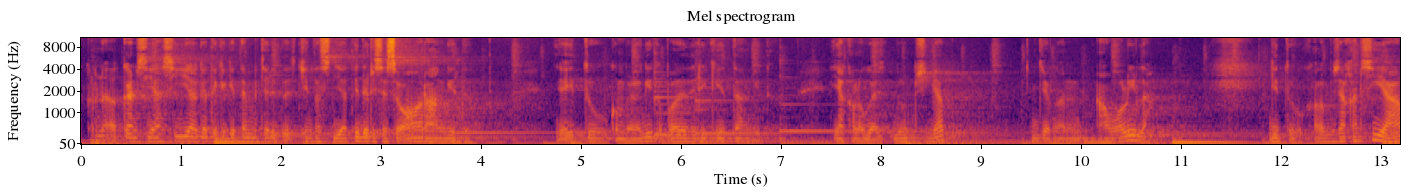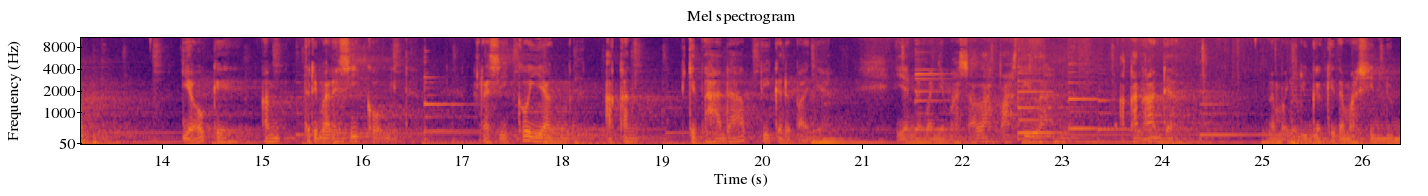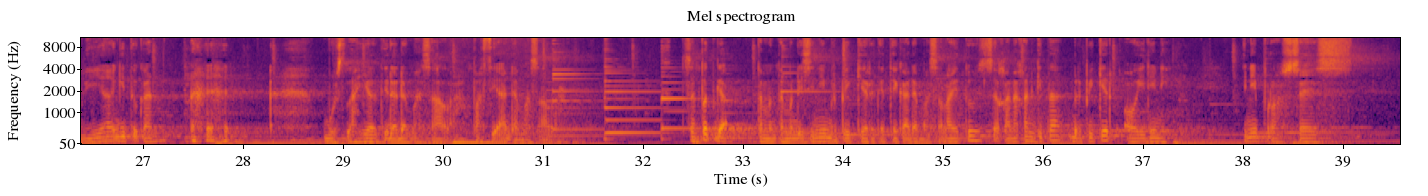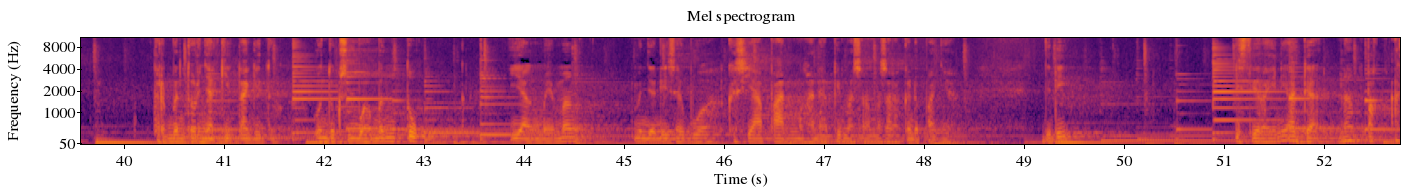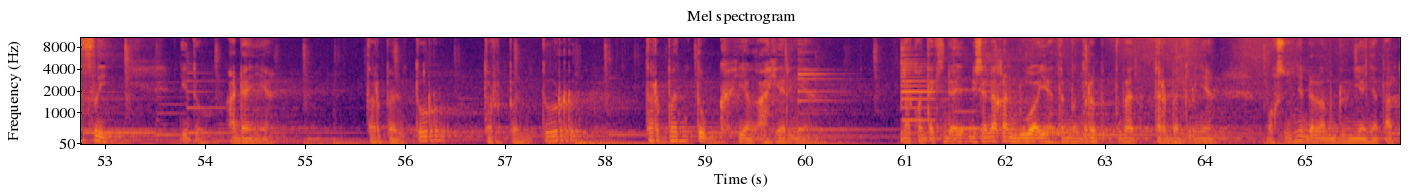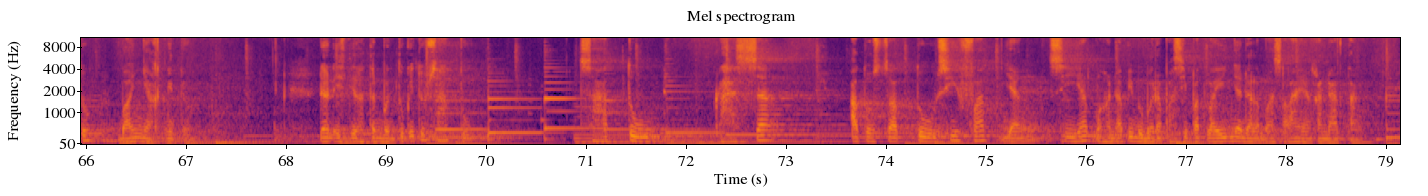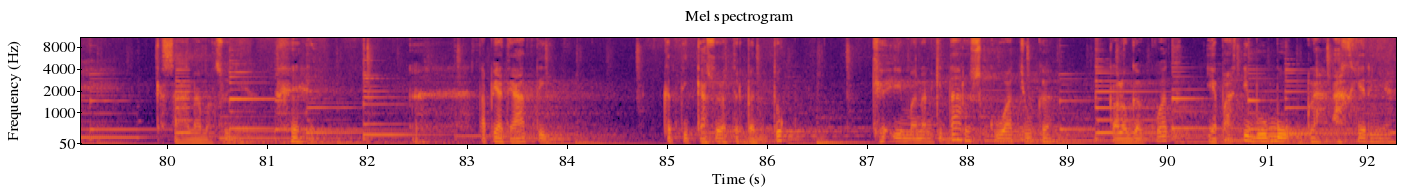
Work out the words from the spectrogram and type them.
Karena akan sia-sia ketika kita mencari cinta sejati dari seseorang gitu. Yaitu kembali lagi kepada diri kita gitu. Ya kalau gak, belum siap jangan awalilah. Gitu. Kalau misalkan siap ya oke terima resiko gitu. Resiko yang akan kita hadapi ke depannya. Yang namanya masalah pastilah akan ada. Namanya juga kita masih di dunia gitu kan. Mustahil tidak ada masalah pasti ada masalah. Sempet gak teman-teman di sini berpikir ketika ada masalah itu seakan-akan kita berpikir oh ini nih. Ini proses terbenturnya kita gitu untuk sebuah bentuk yang memang menjadi sebuah kesiapan menghadapi masalah-masalah ke depannya jadi istilah ini ada nampak asli gitu adanya. Terbentur terbentur terbentuk yang akhirnya. Nah konteks di sana kan dua ya terbentur terbenturnya. Maksudnya dalam dunia nyata tuh banyak gitu. Dan istilah terbentuk itu satu satu rasa atau satu sifat yang siap menghadapi beberapa sifat lainnya dalam masalah yang akan datang. Sana maksudnya. Tapi hati-hati. Ketika sudah terbentuk keimanan kita harus kuat juga. Kalau gak kuat ya pasti bubuk lah akhirnya.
